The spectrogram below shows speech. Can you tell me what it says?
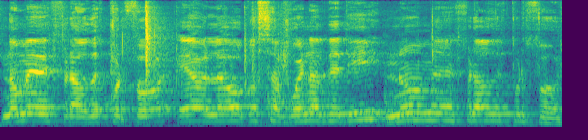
No me defraudes, por favor. He hablado cosas buenas de ti. No me defraudes, por favor.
